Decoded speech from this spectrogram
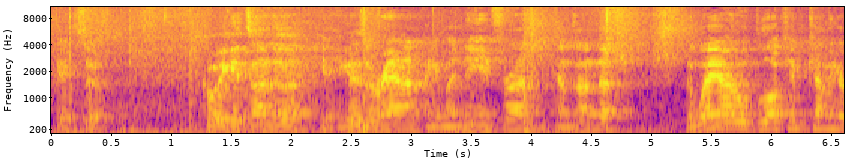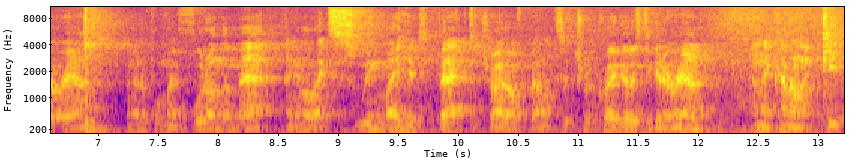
Okay, so Koi gets under, yeah, he goes around, I get my knee in front, he comes under. The way I will block him coming around, I'm gonna put my foot on the mat, I'm gonna like swing my hips back to try to off balance. So Koi goes to get around, and I kind of like kick,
